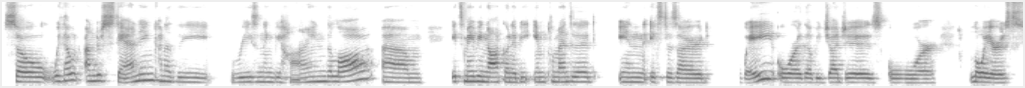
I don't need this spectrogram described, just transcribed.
so without understanding kind of the reasoning behind the law, um, it's maybe not going to be implemented in its desired way, or there'll be judges or lawyers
